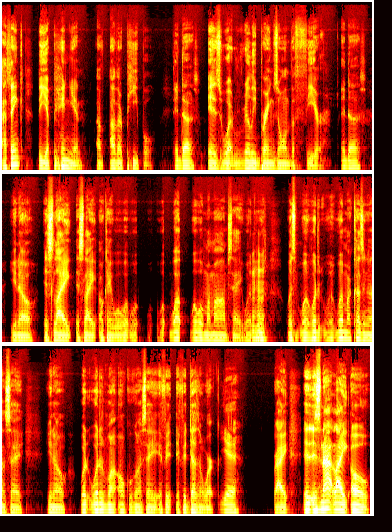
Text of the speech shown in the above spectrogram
I think the opinion of other people it does. is what really brings on the fear. It does. You know, it's like it's like okay, well, what what what what, what will my mom say? What Mhm. what what's what what what my cousin gonna say? You know, what what is my uncle gonna say if it if it doesn't work? Yeah, Right? It, it's not like oh,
